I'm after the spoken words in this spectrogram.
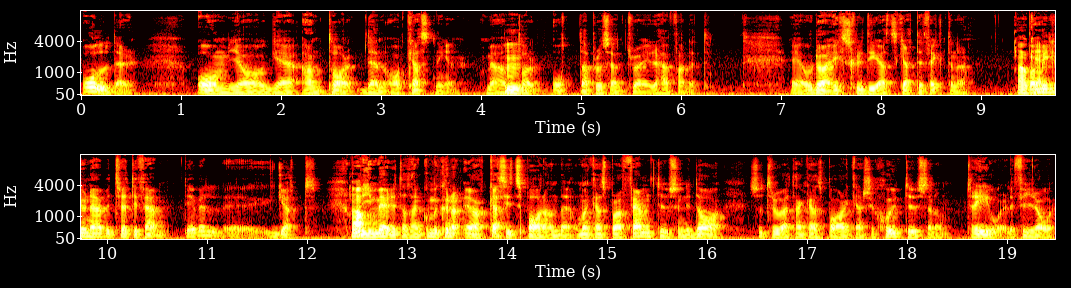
ålder. Om jag eh, antar den avkastningen. Om jag antar mm. 8% tror jag i det här fallet. Eh, och då har jag exkluderat skatteeffekterna. Okay. Vara miljonär vid 35, det är väl eh, gött. Ja. Och det är möjligt att han kommer kunna öka sitt sparande. Om man kan spara 5000 idag så tror jag att han kan spara kanske 7000 om tre år eller fyra år.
